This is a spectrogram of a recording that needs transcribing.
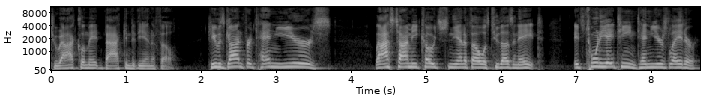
to acclimate back into the NFL. He was gone for 10 years. Last time he coached in the NFL was 2008. It's 2018, 10 years later.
